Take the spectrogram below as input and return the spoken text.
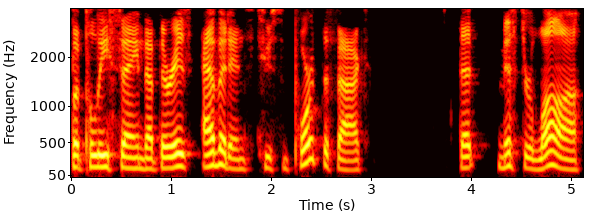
but police saying that there is evidence to support the fact that Mr. Law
